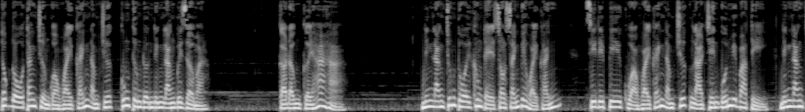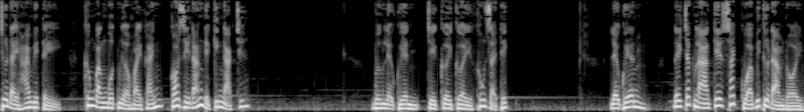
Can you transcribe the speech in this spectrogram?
Tốc độ tăng trưởng của Hoài Khánh năm trước cũng tương đương Ninh Lăng bây giờ mà. Cả đồng cười ha hả. Ninh Lăng chúng tôi không thể so sánh với Hoài Khánh. GDP của Hoài Khánh năm trước là trên 43 tỷ, Ninh Lăng chưa đầy 20 tỷ, không bằng một nửa Hoài Khánh, có gì đáng để kinh ngạc chứ? Vương Lệ Quyên chỉ cười cười không giải thích. Lệ Quyên, đây chắc là kế sách của Bí thư Đàm rồi,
